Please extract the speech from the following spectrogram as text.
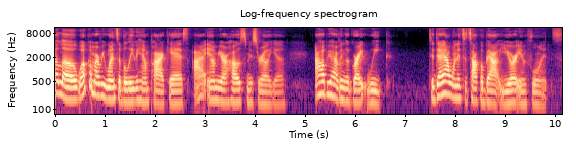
Hello, welcome everyone to Believe in Him podcast. I am your host, Miss Relia. I hope you're having a great week. Today, I wanted to talk about your influence.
